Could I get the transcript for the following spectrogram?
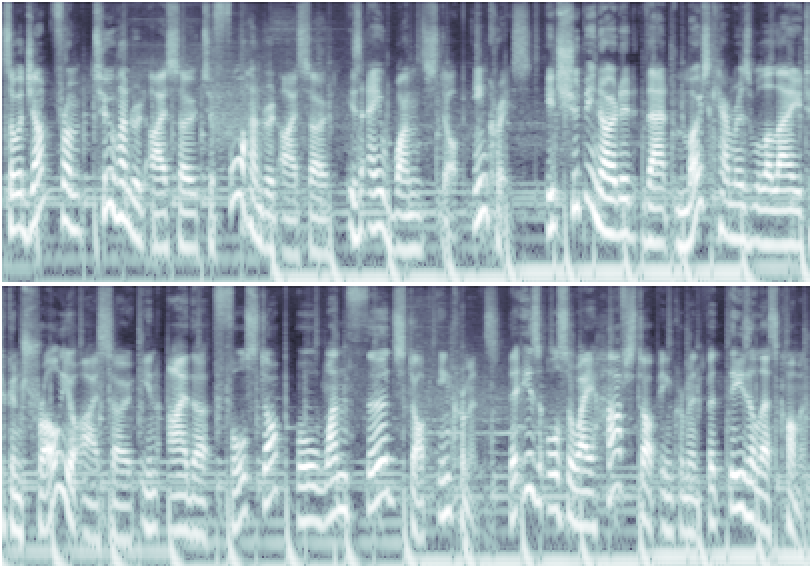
So a jump from 200 ISO to 400 ISO is a one-stop increase. It should be noted that most cameras will allow you to control your ISO in either full stop or one-third stop increments. There is also a half stop increment, but these are less common.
